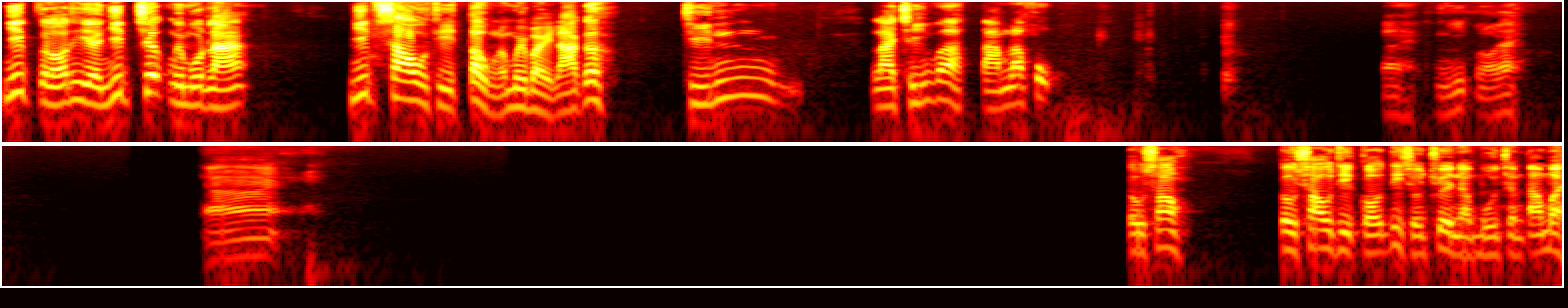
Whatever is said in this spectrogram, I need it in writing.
Nhíp của nó thì nhíp trước 11 lá. Nhíp sau thì tổng là 17 lá cơ. 9 lá chính và 8 lá phụ. Đây, nhíp của nó đây. Đấy. Cầu sau. Cầu sau thì có tỷ số truyền là 4.87.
